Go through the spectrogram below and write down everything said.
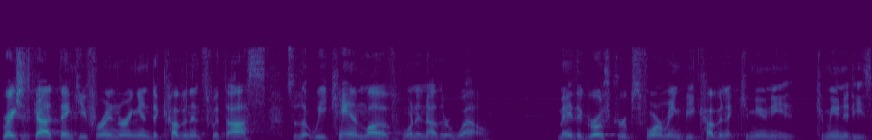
Gracious God, thank you for entering into covenants with us so that we can love one another well. May the growth groups forming be covenant communi- communities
